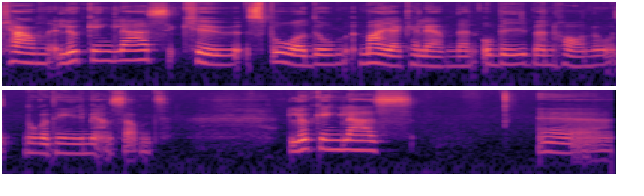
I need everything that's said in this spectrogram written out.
Kan Looking Glass, Q, spådom, mayakalendern och Bibeln ha no någonting gemensamt? Looking Glass, eh,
